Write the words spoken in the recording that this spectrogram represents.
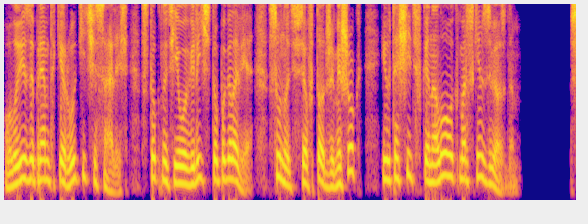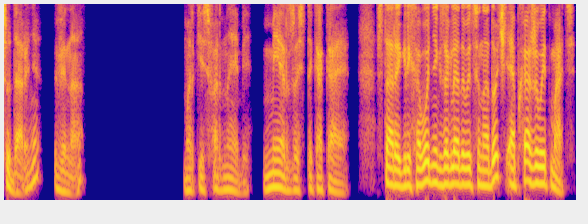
У Луизы прям-таки руки чесались, стукнуть его величество по голове, сунуть все в тот же мешок и утащить в каналоо к морским звездам. Сударыня, вина. Маркиз Фарнеби, мерзость-то какая! Старый греховодник заглядывается на дочь и обхаживает мать.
